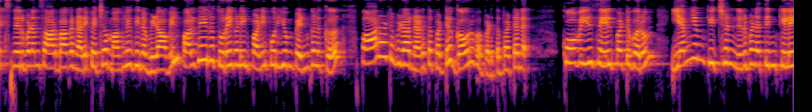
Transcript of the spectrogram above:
எக்ஸ் நிறுவனம் சார்பாக நடைபெற்ற மகளிர் தின விழாவில் பல்வேறு துறைகளில் பணிபுரியும் பெண்களுக்கு பாராட்டு விழா நடத்தப்பட்டு கௌரவப்படுத்தப்பட்டன. கோவையில் செயல்பட்டு வரும் எம்எம் கிச்சன் நிறுவனத்தின் கிளை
